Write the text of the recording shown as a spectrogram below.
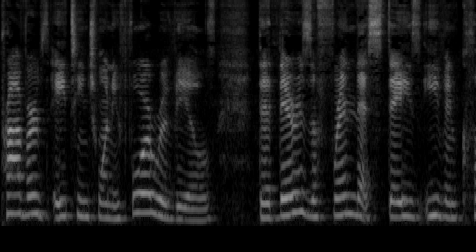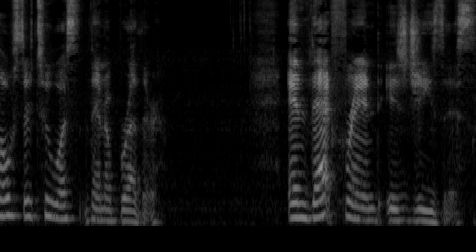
Proverbs 18:24 reveals that there is a friend that stays even closer to us than a brother. And that friend is Jesus.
